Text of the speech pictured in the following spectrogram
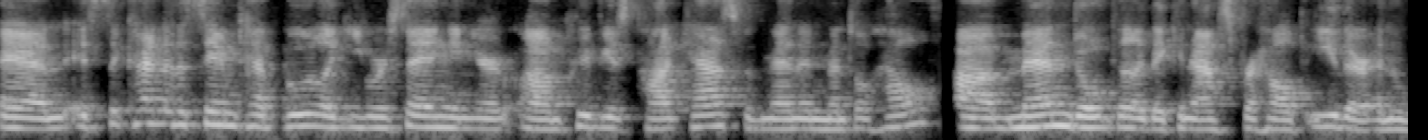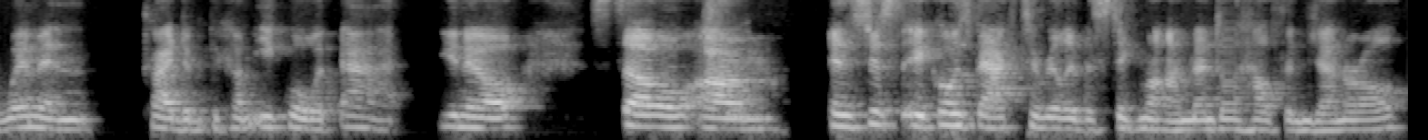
And it's the kind of the same taboo, like you were saying in your um, previous podcast with men and mental health. Uh, men don't feel like they can ask for help either, and the women tried to become equal with that. You know, so um, it's just it goes back to really the stigma on mental health in general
